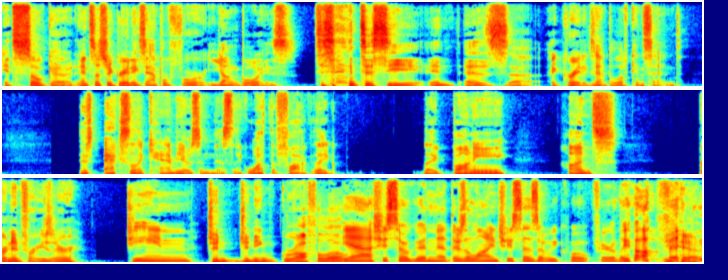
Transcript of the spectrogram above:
it's so good and such a great example for young boys to to see in as uh, a great example of consent. There's excellent cameos in this. Like what the fuck? Like like Bonnie Hunt, Brendan Fraser, Jean. Jan- Janeane Garofalo. Yeah, she's so good in it. There's a line she says that we quote fairly often. Yeah.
